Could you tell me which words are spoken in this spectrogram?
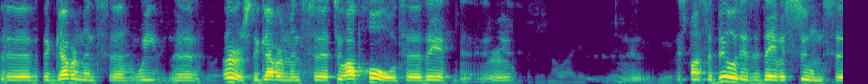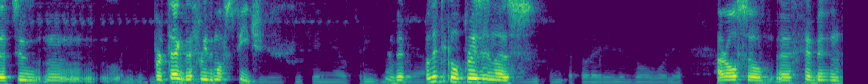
uh, uh, uh, uh, the government, we urge the government to uphold the responsibility that they've assumed to protect the freedom of speech. The political prisoners are also have been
